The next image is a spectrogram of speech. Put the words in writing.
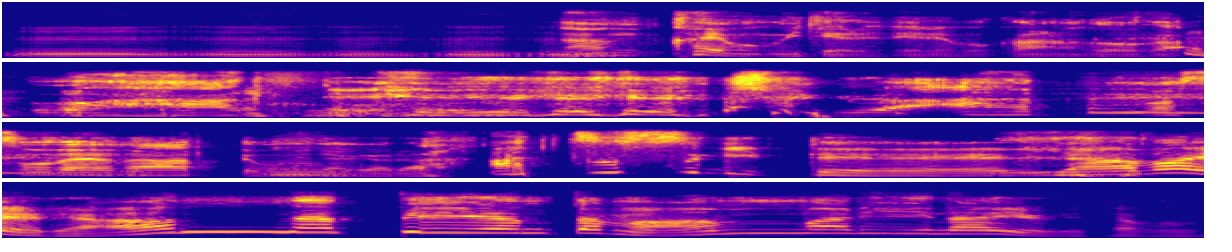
うんうんうんうんうん。何回も見てるんでね、僕あの動画。うわーって、うわーって、まあそうだよなって思いながら。熱すぎて、やばいよね。あんな提案多分あんまりないよね、多分。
